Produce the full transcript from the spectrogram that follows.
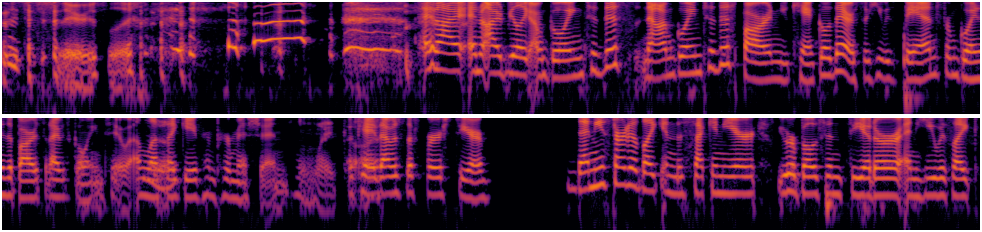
Seriously. and I and I'd be like, I'm going to this now. I'm going to this bar, and you can't go there. So he was banned from going to the bars that I was going to unless I gave him permission. Oh my god. Okay, that was the first year. Then he started like in the second year. We were both in theater, and he was like,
